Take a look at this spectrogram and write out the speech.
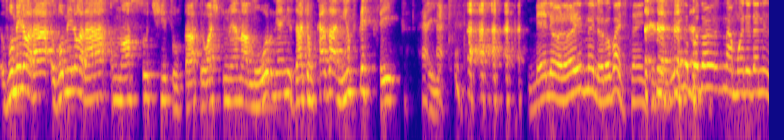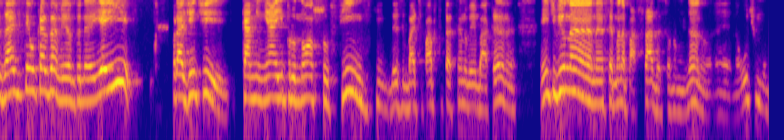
eu vou melhorar, eu vou melhorar o nosso título, tá? Eu acho que não é namoro nem amizade, é um casamento perfeito. Aí. melhorou e melhorou bastante. Né? E depois do namoro e da amizade tem o casamento, né? E aí, para a gente caminhar aí para o nosso fim desse bate-papo que está sendo bem bacana. A gente viu na, na, semana passada, se eu não me engano, é, no último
